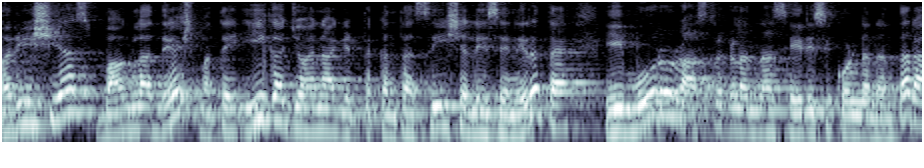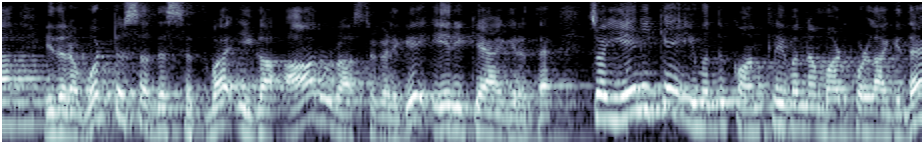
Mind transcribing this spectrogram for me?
Mauritius Bangladesh ಮತ್ತೆ ಈಗ ಜಾಯ್ನ್ ಆಗಿರ್ತಕ್ಕಂಥ ಸೀಶಲೀಸ್ ಏನಿರುತ್ತೆ, ಈ ಮೂರು ರಾಷ್ಟ್ರಗಳನ್ನ ಸೇರಿಸಿಕೊಂಡ ನಂತರ ಇದರ ಒಟ್ಟು ಸದಸ್ಯತ್ವ ಈಗ ಆರು ರಾಷ್ಟ್ರಗಳಿಗೆ ಏರಿಕೆ ಆಗಿರುತ್ತೆ. ಸೊ ಏನಕ್ಕೆ ಈ ಒಂದು ಕಾನ್ಕ್ಲೇವ್ ಅನ್ನ ಮಾಡಿಕೊಳ್ಳಲಾಗಿದೆ?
